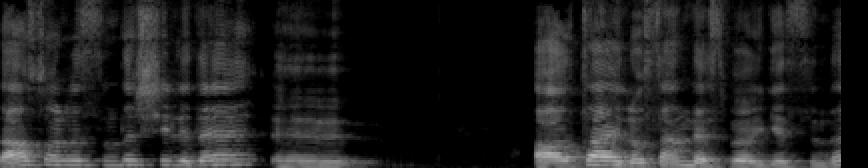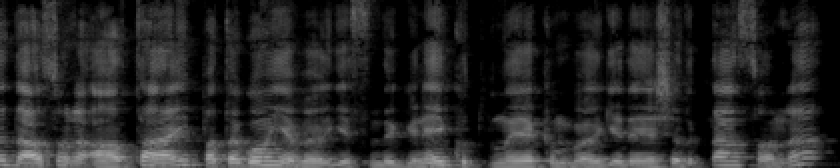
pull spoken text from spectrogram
Daha sonrasında Şili'de e, 6 ay Los Andes bölgesinde, daha sonra 6 ay Patagonya bölgesinde, Güney Kutbu'na yakın bölgede yaşadıktan sonra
